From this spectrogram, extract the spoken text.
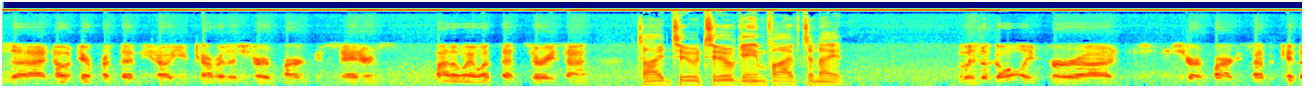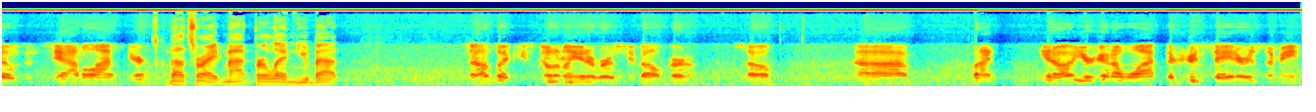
It's uh, no different than you know you cover the Sherwood Park Crusaders. By the way, what's that series at? Tied 2 2, game five tonight. Who's the goalie for uh, Sherwood Park? Is that the kid that was in Seattle last year? That's right, Matt Berlin, you bet. Sounds like he's doing the University of Alberta. So, uh, but you know, you're going to want the Crusaders. I mean,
